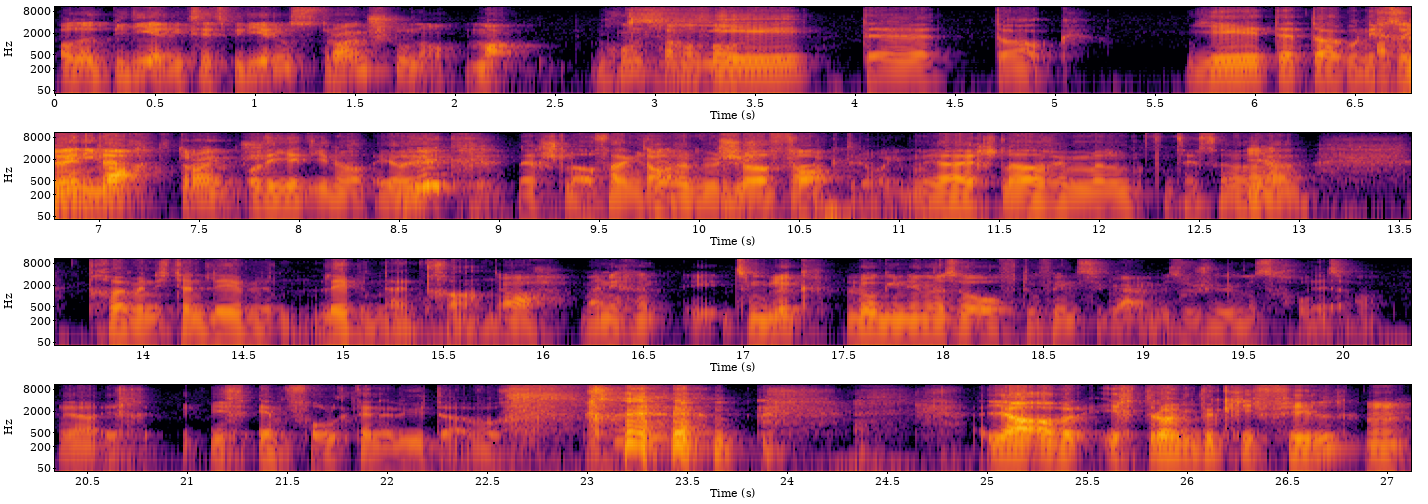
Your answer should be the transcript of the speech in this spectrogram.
oder bei dir, wie sieht es bei dir aus? Träumst du noch? Kommt es einmal vor? Jeden Tag. Jeden Tag. Und ich Also könnte, jede Nacht träumst Oder jede Nacht. Ja, Wirklich? Ja. Ich schlafe eigentlich immer du beim Schlafen. Ja, ich schlafe immer und dann sage ich so, ah, Ja. träume nicht dein Leben, leben dein Traum. Ah, wenn ich, zum Glück schaue ich nicht mehr so oft auf Instagram, sonst würde man es kurz haben. Ja, ich, ich empfolge diesen Leuten einfach. ja, aber ich träume wirklich viel. Mhm.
